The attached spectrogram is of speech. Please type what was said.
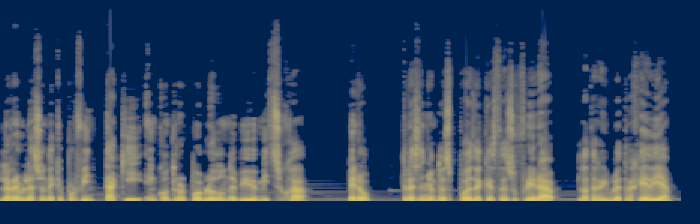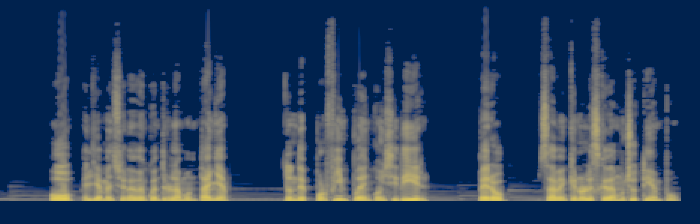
la revelación de que por fin Taki encontró el pueblo donde vive Mitsuha, pero tres años después de que éste sufriera la terrible tragedia, o el ya mencionado encuentro en la montaña, donde por fin pueden coincidir, pero saben que no les queda mucho tiempo.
